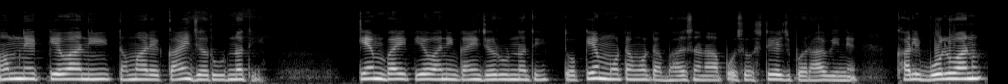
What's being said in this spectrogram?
અમને કહેવાની તમારે કાંઈ જરૂર નથી. કેમ ભાઈ કહેવાની કાંઈ જરૂર નથી? તો કેમ મોટા મોટા ભાષણ આપો છો સ્ટેજ પર આવીને? ખાલી બોલવાનું?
